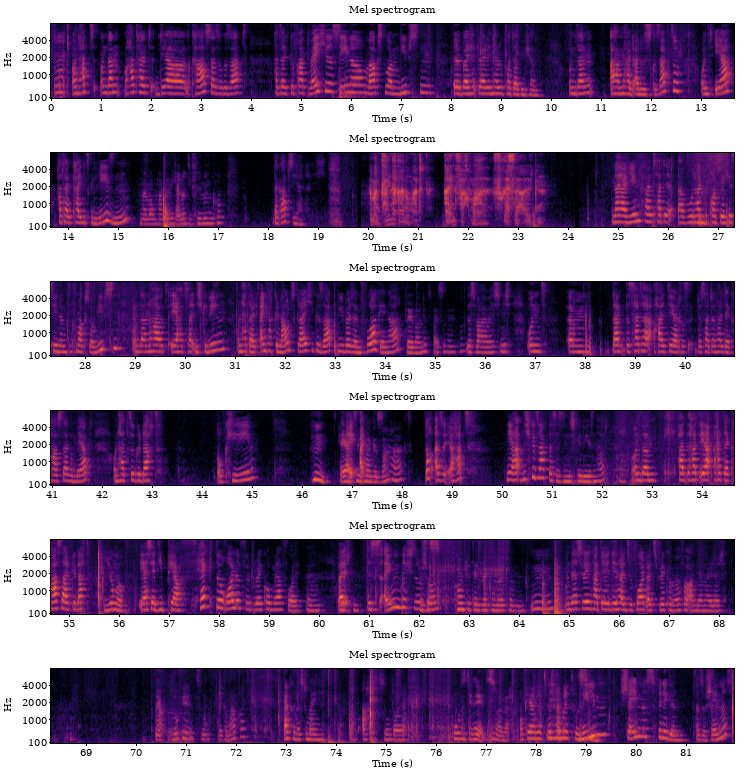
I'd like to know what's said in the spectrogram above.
mm, und hat und dann hat halt der Caster so gesagt, hat halt gefragt, welche Szene magst du am liebsten äh, bei, bei den Harry Potter Büchern? Und dann haben halt alle das gesagt so und er hat halt keins gelesen. Na, warum hat er nicht einfach die Filme geguckt? Da gab es sie ja noch nicht. Wenn man keine Ahnung hat, einfach mal Fresse halten. Naja, jedenfalls hat er, er wurde halt gefragt, welche Szene im Buch magst du am liebsten. Und dann hat er hat es halt nicht gelesen und hat halt einfach genau das gleiche gesagt wie bei seinem Vorgänger. Wer war das? Weißt du, wer das war? Das war, weiß ich nicht. Und ähm, dann, das hat er halt der, das hat dann halt der Caster gemerkt und hat so gedacht, okay, hm, Er hat es nicht mal gesagt. Doch, also er hat. Nee, er hat nicht gesagt, dass er sie nicht gelesen hat. Und dann hat, hat er hat der Caster halt gedacht, Junge, er ist ja die perfekte Rolle für Draco Malfoy. Weil stimmt. das ist eigentlich so Das schon. ist komplett der Draco Malfoy. Mhm. Und deswegen hat er den halt sofort als Draco Malfoy angemeldet. Ja, so viel zu Draco Malfoy. Danke, dass du meinen Ach, so doll positiv. Nee, das war mehr. Okay, und jetzt bist du mit Sieben. sieben. Seamus Finnegan. Also Seamus.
